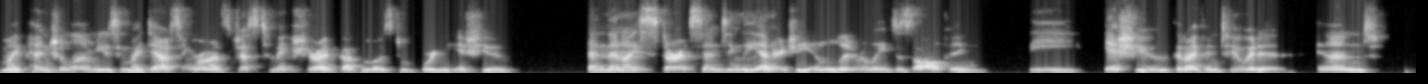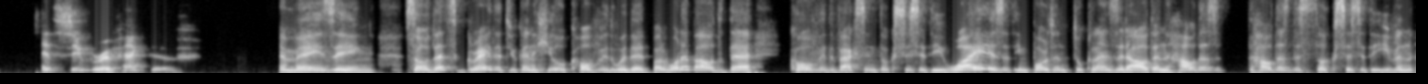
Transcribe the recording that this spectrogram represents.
my pendulum, using my dowsing rods, just to make sure I've got the most important issue. And then I start sending the energy and literally dissolving the issue that I've intuited. And it's super effective. Amazing. So that's great that you can heal COVID with it. But what about the COVID vaccine toxicity? Why is it important to cleanse it out? And how does it how does this toxicity even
